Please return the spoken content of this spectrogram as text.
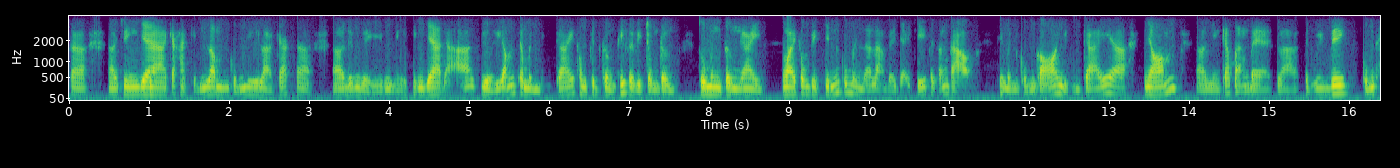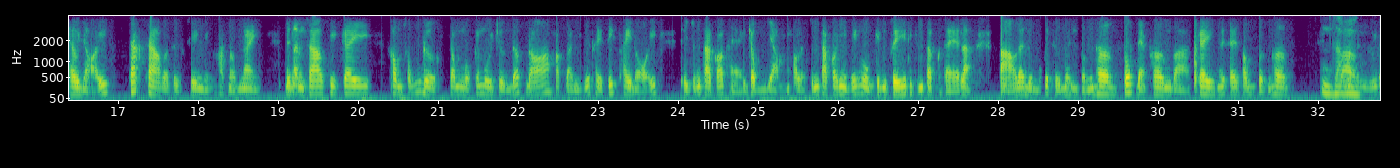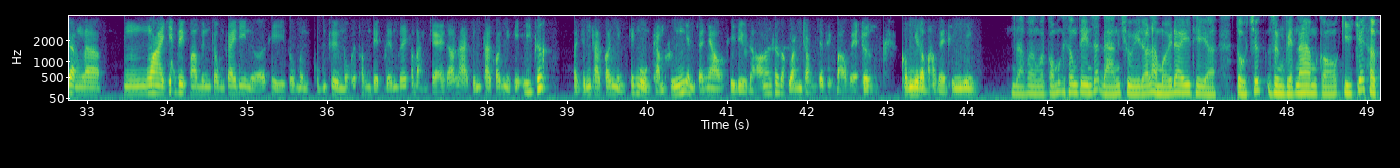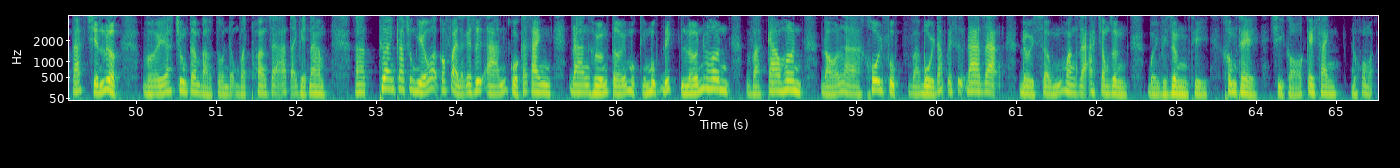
uh, chuyên gia, các hạt kiểm lâm cũng như là các uh, đơn vị những chuyên gia đã gửi gắm cho mình những cái thông tin cần thiết về việc trồng rừng. Tụi mình từng ngày ngoài công việc chính của mình là làm về giải trí và sáng tạo thì mình cũng có những cái uh, nhóm uh, những các bạn bè là tình nguyện viên cũng theo dõi sát sao và thường xuyên những hoạt động này để làm sao khi cây không sống được trong một cái môi trường đất đó hoặc là những cái thời tiết thay đổi thì chúng ta có thể trồng dặm hoặc là chúng ta có những cái nguồn kinh phí thì chúng ta có thể là tạo ra được một cái sự bền vững hơn tốt đẹp hơn và cây nó sẽ sống vững hơn dạ và vâng. mình nghĩ rằng là ừ, ngoài cái việc mà mình trồng cây đi nữa thì tụi mình cũng truyền một cái thông điệp đến với các bạn trẻ đó là chúng ta có những cái ý thức và chúng ta có những cái nguồn cảm hứng dành cho nhau thì điều đó nó rất là quan trọng cho việc bảo vệ rừng cũng như là bảo vệ thiên nhiên Dạ vâng và có một cái thông tin rất đáng chú ý đó là mới đây thì uh, tổ chức rừng Việt Nam có ký kết hợp tác chiến lược với uh, Trung tâm Bảo tồn động vật hoang dã tại Việt Nam. À, thưa anh Cao Trung Hiếu ạ, có phải là cái dự án của các anh đang hướng tới một cái mục đích lớn hơn và cao hơn đó là khôi phục và bồi đắp cái sự đa dạng đời sống hoang dã trong rừng bởi vì rừng thì không thể chỉ có cây xanh đúng không ạ?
